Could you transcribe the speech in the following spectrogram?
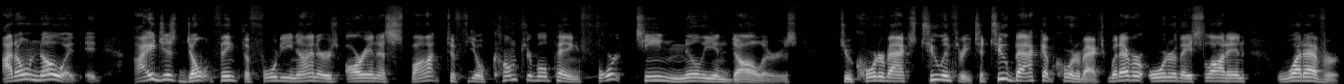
I don't know. It, it, I just don't think the 49ers are in a spot to feel comfortable paying $14 million to quarterbacks two and three, to two backup quarterbacks, whatever order they slot in, whatever.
